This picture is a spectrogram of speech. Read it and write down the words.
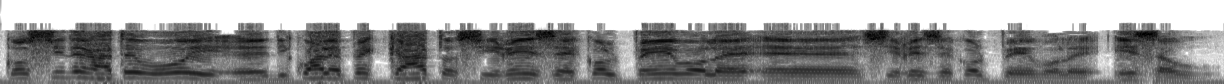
considerate voi eh, di quale peccato si rese colpevole, eh, si rese colpevole Esaù.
